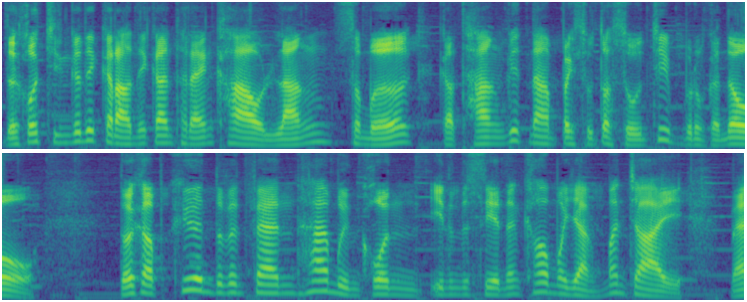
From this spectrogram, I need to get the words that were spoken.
โดยโค้ชชินก็ได้กล่าวในการแถลงข่าวหลังเสมอ กับทางเวียดนามไป0ต่อ0ที่บรุงกาโน โดยขับเคลื่อนโดยแฟนๆ50,000 คน อินโดนีเซียนั้นเข้ามาอย่างมั่นใจ แม้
